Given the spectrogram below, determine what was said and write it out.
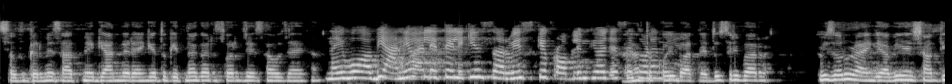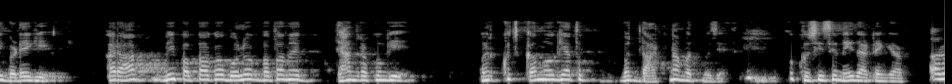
सब घर में साथ में ज्ञान में रहेंगे तो कितना घर स्वर्ग जैसा हो जाएगा। नहीं वो अभी आने वाले थे लेकिन सर्विस के प्रॉब्लम की वजह से हाँ थोड़ा तो कोई नहीं। बात नहीं दूसरी बार अभी ज़रूर आएँगे अभी ये शांति बढ़ेगी। और आप भी पापा को बोलो पापा मैं ध्यान रखूँगी और कुछ कम हो गया तो मत डांटना मत मुझे। तो खुशी से नहीं डांटेंगे आप। और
